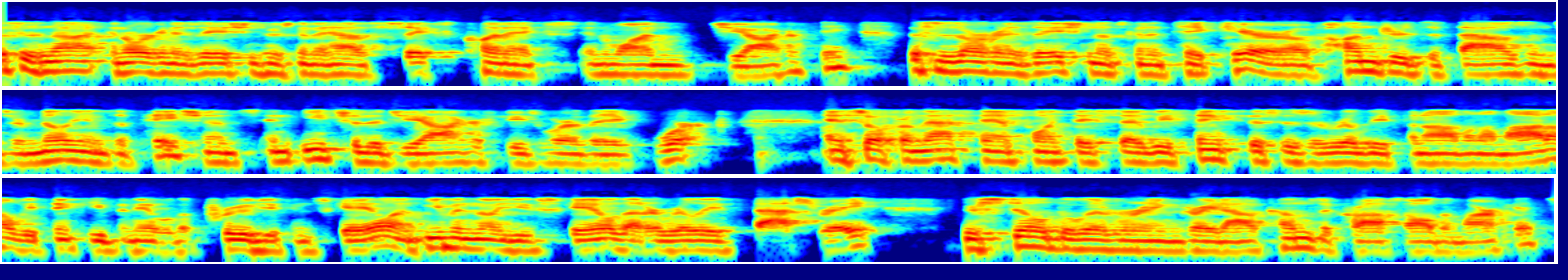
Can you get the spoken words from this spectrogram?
This is not an organization who's going to have six clinics in one geography. This is an organization that's going to take care of hundreds of thousands or millions of patients in each of the geographies where they work. And so from that standpoint, they said, we think this is a really phenomenal model. We think you've been able to prove you can scale. And even though you've scaled at a really fast rate, you're still delivering great outcomes across all the markets.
